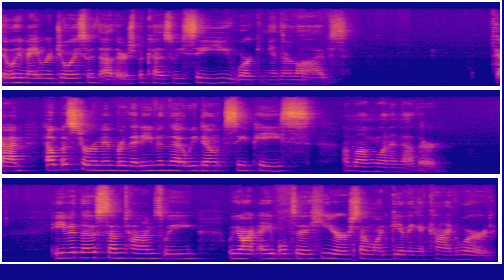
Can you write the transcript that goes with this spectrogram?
that we may rejoice with others because we see you working in their lives. God, help us to remember that even though we don't see peace among one another, even though sometimes we, we aren't able to hear someone giving a kind word,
